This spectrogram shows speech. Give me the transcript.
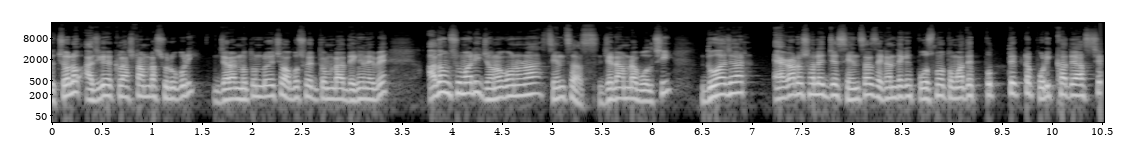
তো চলো, আজকের ক্লাসটা আমরা শুরু করি। যারা নতুন রয়েছে অবশ্যই তোমরা দেখে নেবে। আদমশুমারি জনগণনা সেন্সাস যেটা আমরা বলছি দু হাজার এগারো সালের যে সেন্সাস এখান থেকে প্রশ্ন তোমাদের প্রত্যেকটা পরীক্ষাতে আসছে।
